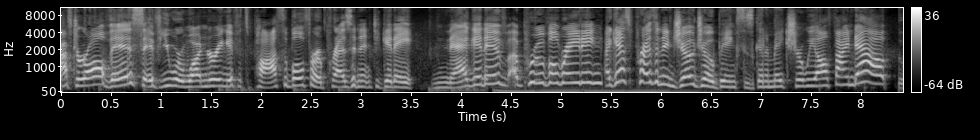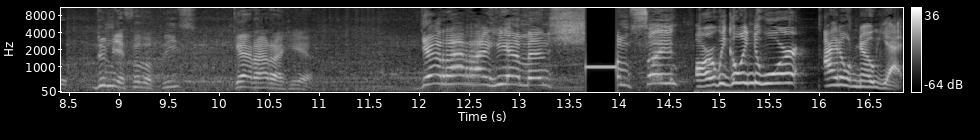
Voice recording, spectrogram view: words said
After all this, if you were wondering if it's possible for a president to get a negative approval rating, I guess President Jojo Binks is gonna make sure we all find out. Do me a favor, please. Get out of here. Get out of here, man. Sh- I'm saying. Are we going to war? I don't know yet,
